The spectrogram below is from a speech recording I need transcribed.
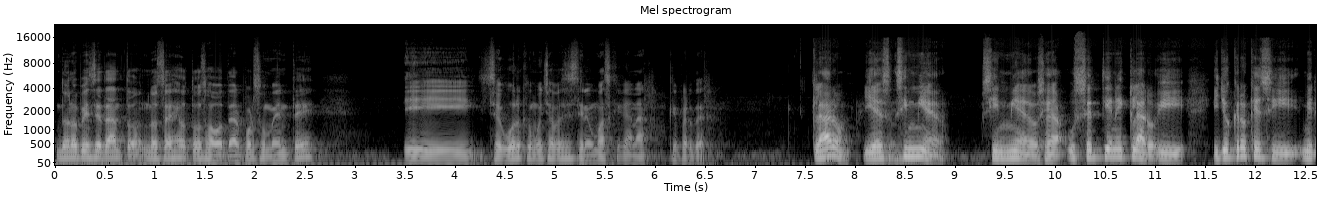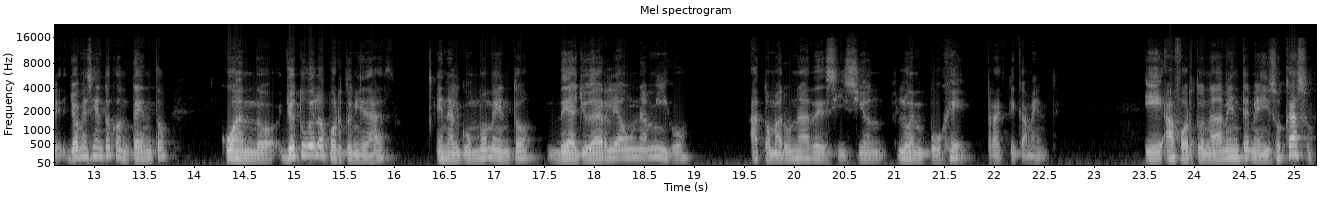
no lo piense tanto, no se deje autosabotear por su mente y seguro que muchas veces tenemos más que ganar que perder. Claro, y es sin miedo, sin miedo. O sea, usted tiene claro, y, yo creo que sí, mire, yo me siento contento cuando yo tuve la oportunidad en algún momento de ayudarle a un amigo a tomar una decisión, lo empujé prácticamente. Y afortunadamente me hizo caso.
